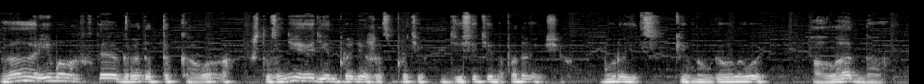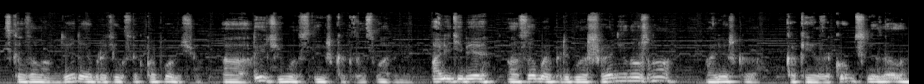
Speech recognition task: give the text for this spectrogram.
А Римовская ограда такова, что за ней один продержится против десяти нападающих. Муромец кивнул головой. «А ладно», — сказал он деду и обратился к Поповичу. «А ты чего стоишь, как засватанный? Али тебе особое приглашение нужно?» Олежка как языком слезала.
